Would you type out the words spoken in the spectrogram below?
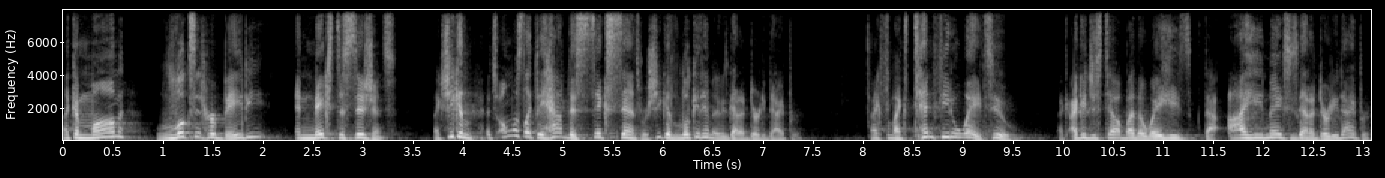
Like a mom looks at her baby and makes decisions. Like she can, it's almost like they have this sixth sense where she could look at him and he's got a dirty diaper. Like from like 10 feet away, too. Like I could just tell by the way he's, that eye he makes, he's got a dirty diaper.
